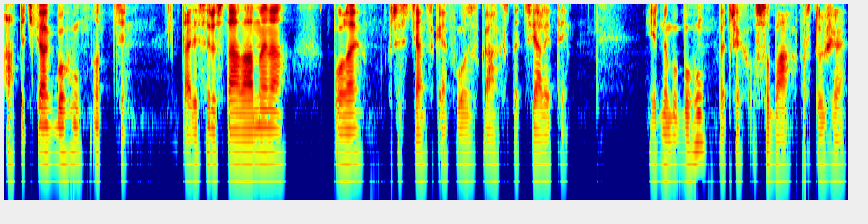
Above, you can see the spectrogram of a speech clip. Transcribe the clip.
A teďka k Bohu Otci. Tady se dostáváme na pole křesťanské v úvozovkách speciality. Jednomu Bohu ve třech osobách, protože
